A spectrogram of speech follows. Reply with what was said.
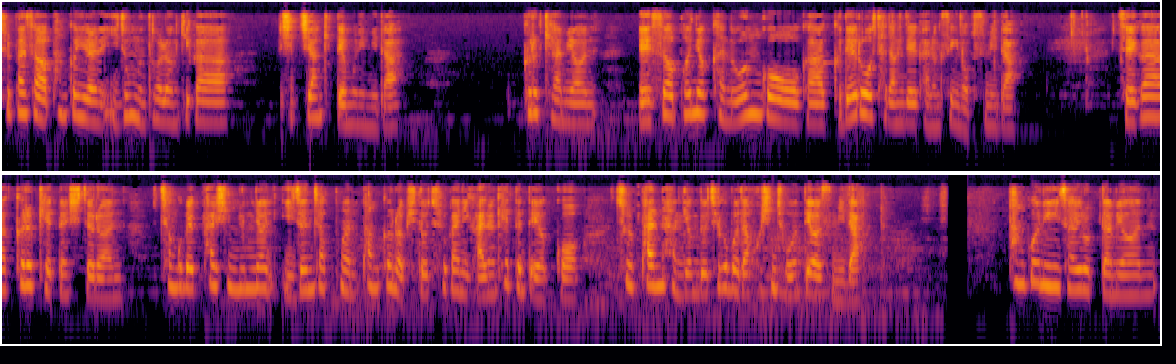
출판사와 판권이라는 이중문턱을 넘기가 쉽지 않기 때문입니다. 그렇게 하면 애서 번역한 원고가 그대로 사장될 가능성이 높습니다. 제가 그렇게 했던 시절은 1986년 이전 작품은 판권 없이도 출간이 가능했던 때였고 출판 환경도 지금보다 훨씬 좋은 때였습니다. 판권이 자유롭다면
